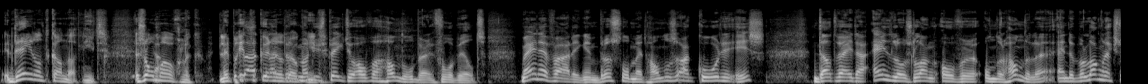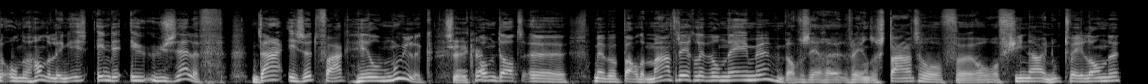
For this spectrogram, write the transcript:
Nederland kan dat niet. Dat is onmogelijk. De Britten Laat- kunnen laat- dat ook maar niet. u spreekt u over handel bijvoorbeeld. Mijn ervaring in Brussel met handelsakkoorden is dat wij daar eindeloos lang over onderhandelen. En de belangrijkste onderhandeling is in de EU zelf. Daar is het vaak heel moeilijk. Zeker. Omdat eh, men bepaalde maatregelen wil nemen. Laten we zeggen de Verenigde Staten of, eh, of China, je noemt twee landen.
